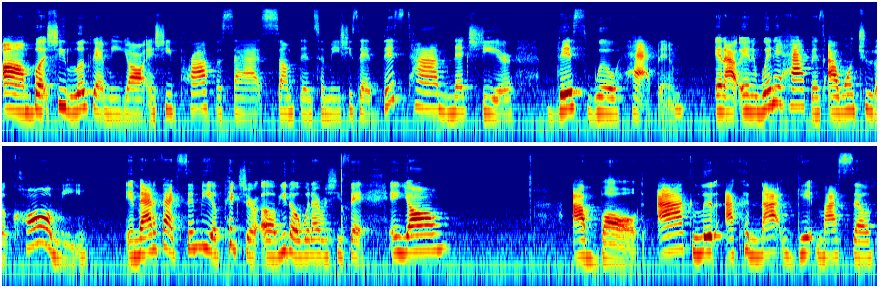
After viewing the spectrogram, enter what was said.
Um, but she looked at me, y'all, and she prophesied something to me. She said, this time next year, this will happen. And I and when it happens, I want you to call me. And matter of fact, send me a picture of, you know, whatever she said. And y'all, I bawled. I lit I could not get myself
